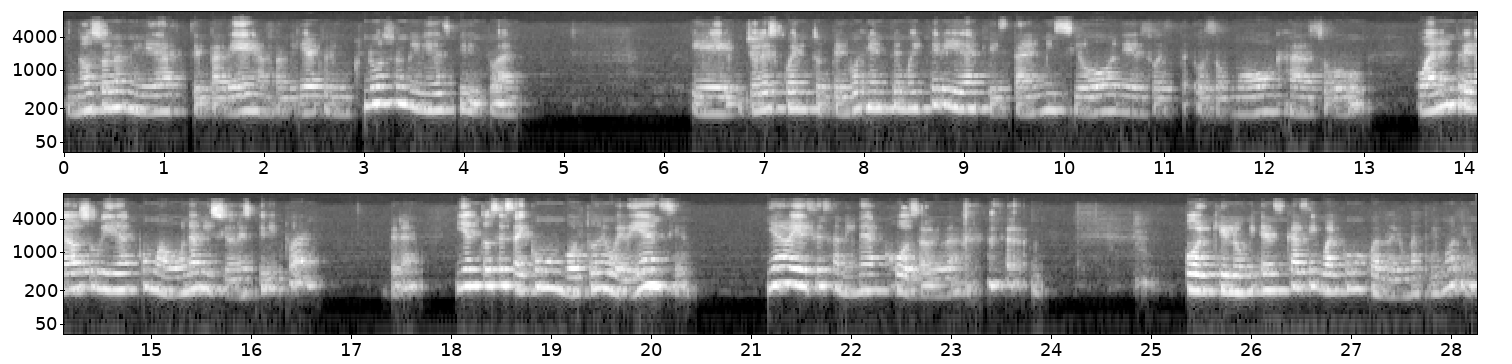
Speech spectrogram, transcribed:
No solo en mi vida de pareja, familiar, pero incluso en mi vida espiritual. Yo les cuento, tengo gente muy querida que está en misiones o, son monjas o, han entregado su vida como a una misión espiritual, ¿verdad? Y entonces hay como un voto de obediencia. Y a veces a mí me da cosa, ¿verdad? Porque es casi igual como cuando hay un matrimonio.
